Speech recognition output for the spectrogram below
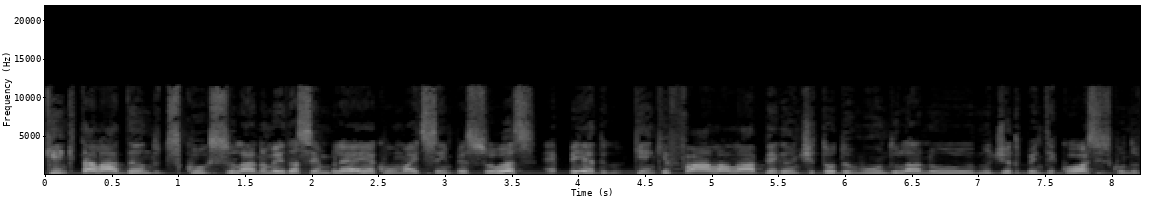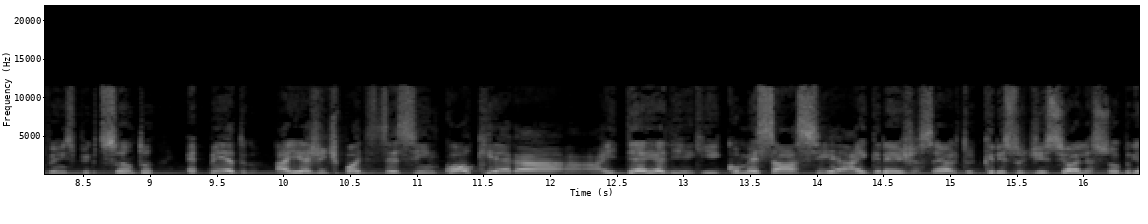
quem que tá lá dando discurso lá no meio da assembleia, com mais de 100 pessoas? É Pedro. Quem que fala lá perante todo mundo lá no, no dia do Pentecostes, quando vem o Espírito Santo, é Pedro. Aí a gente pode dizer assim, qual que era a ideia ali? Que começasse a igreja, certo? Cristo disse, olha, sobre,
